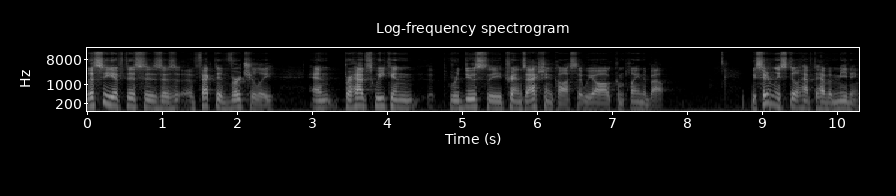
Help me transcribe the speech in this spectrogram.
Let's see if this is as effective virtually and perhaps we can reduce the transaction costs that we all complain about. We certainly still have to have a meeting.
